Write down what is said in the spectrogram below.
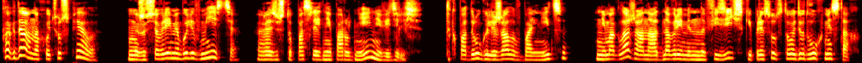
Когда она хоть успела? Мы же все время были вместе, разве что последние пару дней не виделись. Так подруга лежала в больнице, не могла же она одновременно физически присутствовать в двух местах.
